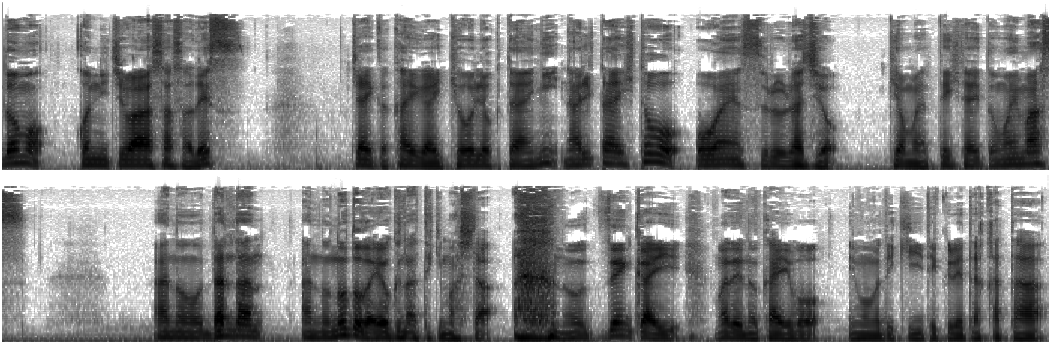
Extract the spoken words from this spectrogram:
どうも、こんにちは、笹です。JICA 海外協力隊になりたい人を応援するラジオ、今日もやっていきたいと思います。あの、だんだん、あの、喉が良くなってきました。あの、前回までの回を今まで聞いてくれた方、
